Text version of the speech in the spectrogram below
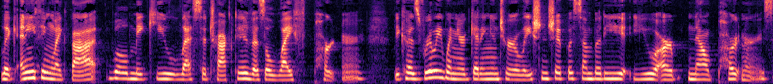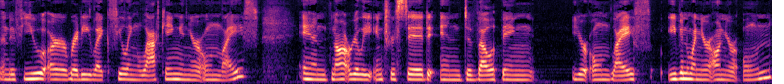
like anything like that will make you less attractive as a life partner. Because really, when you're getting into a relationship with somebody, you are now partners. And if you are already like feeling lacking in your own life and not really interested in developing your own life, even when you're on your own,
